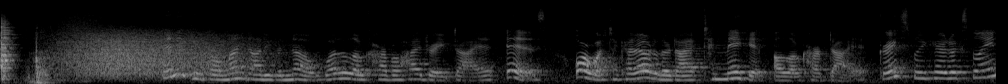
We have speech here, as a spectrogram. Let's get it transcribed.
Many people might not even know what a low carbohydrate diet is or what to cut out of their diet to make it a low carb diet. Grace, will you care to explain?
